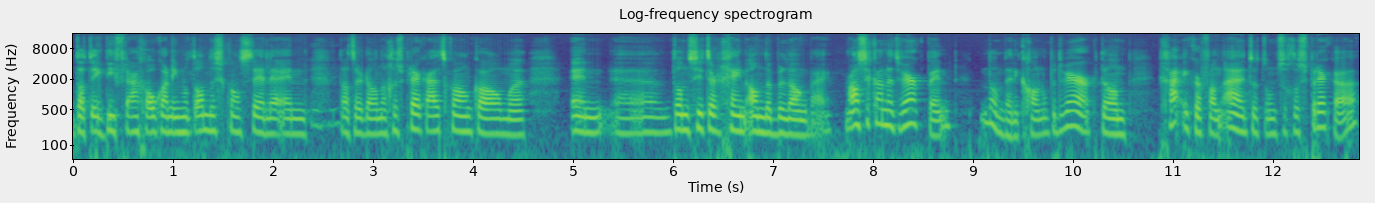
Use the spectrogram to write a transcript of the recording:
dat ik die vraag ook aan iemand anders kan stellen en dat er dan een gesprek uit kan komen. En eh, dan zit er geen ander belang bij. Maar als ik aan het werk ben, dan ben ik gewoon op het werk. Dan ga ik ervan uit dat onze gesprekken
